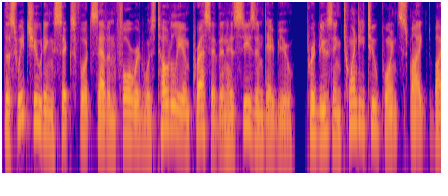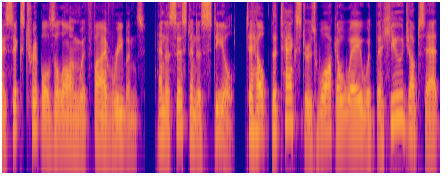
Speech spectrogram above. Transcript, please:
The sweet-shooting 6'7 forward was totally impressive in his season debut, producing 22 points spiked by six triples along with five rebounds, an assist and a steal to help the Texters walk away with the huge upset,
